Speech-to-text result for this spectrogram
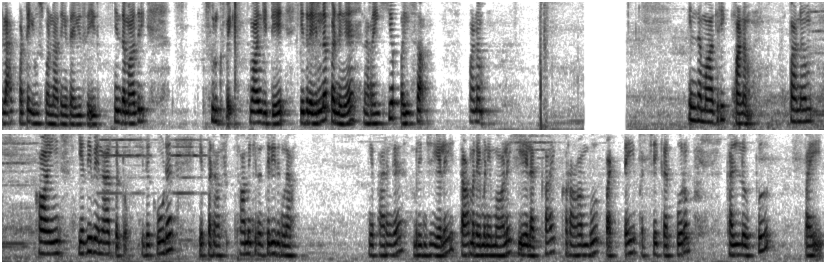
பிளாக் மட்டும் யூஸ் பண்ணாதீங்க தயவு செய்து இந்த மாதிரி சுருக்கு பை வாங்கிட்டு இதில் என்ன பண்ணுங்கள் நிறைய பைசா பணம். இந்த மாதிரி பணம். பணம் காயின்ஸ் எது வேணா இருக்கட்டும். இது கூட இப்போ நான் சு- காமிக்கிறேன். தெரியுதுங்களா? இங்கே பாருங்கள் பிரிஞ்சி இலை தாமரைமணி மாலை ஏலக்காய் கிராம்பு பட்டை பச்சை கற்பூரம் கல்லுப்பு பை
